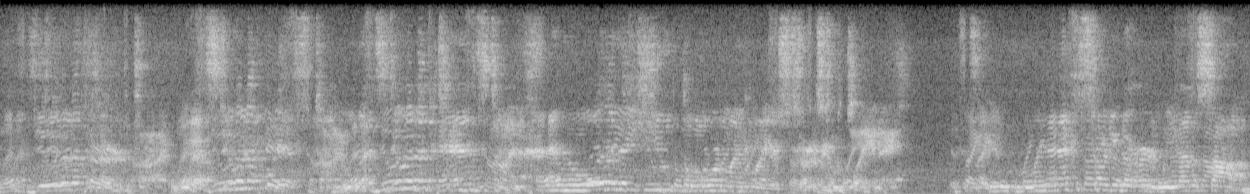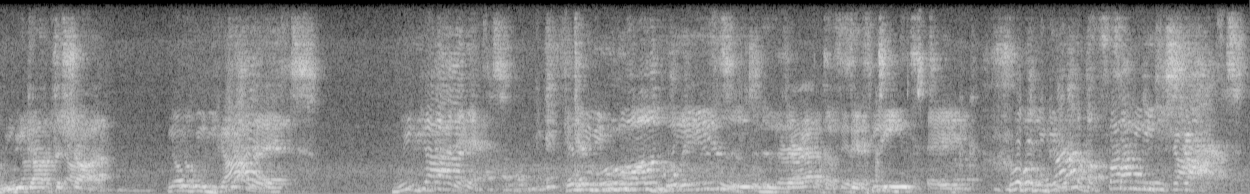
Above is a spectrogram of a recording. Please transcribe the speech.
Let's do it a third time. Let's do it a fifth time. Let's do it a tenth time. And the more they shoot, the more Mike Myers starts complaining. It's like, my neck is starting to hurt. We gotta stop. We got the shot. No, we got it. We got it. Can we move on, please? They're at the 15th take. Look, we got the fucking shot.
